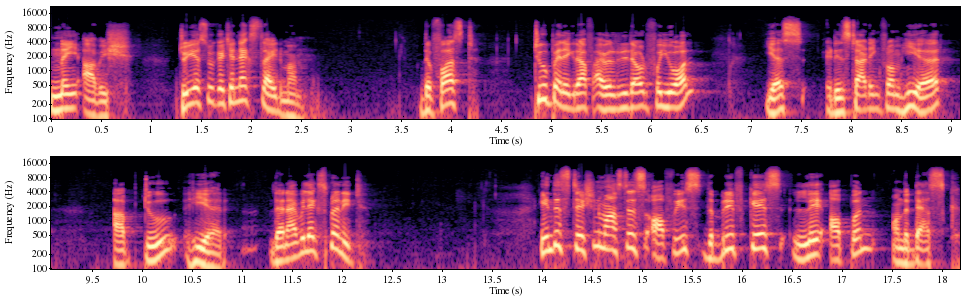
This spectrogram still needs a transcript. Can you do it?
નહીં આવીશ. જોઈએ શું કહે છે નેક્સ્ટ સ્લાઇડમાં the first two paragraph I will read out for you all yes it is starting from here. Up to here then i will explain it in the station master's office the briefcase lay open on the desk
